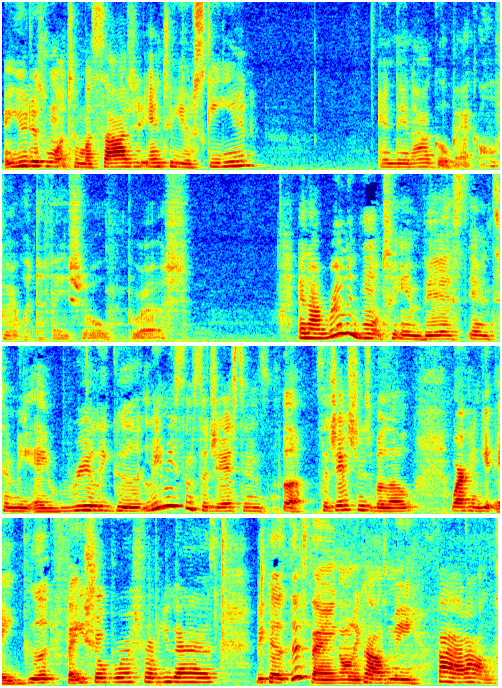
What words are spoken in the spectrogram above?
And you just want to massage it into your skin. And then I'll go back over it with the facial brush. And I really want to invest into me a really good, leave me some suggestions, uh, suggestions below where I can get a good facial brush from you guys. Because this thing only cost me $5.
